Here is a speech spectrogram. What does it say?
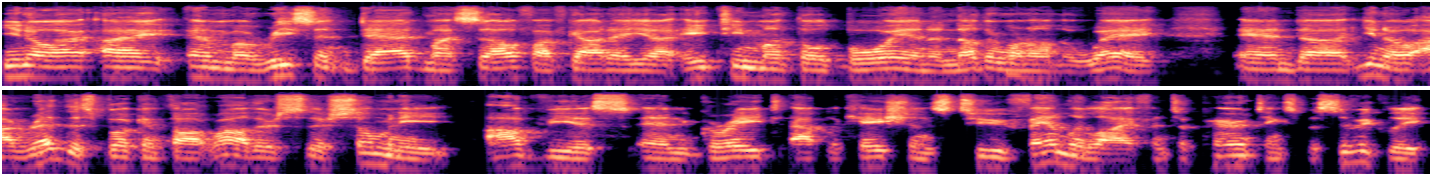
you know, I, I, am a recent dad myself. I've got a 18 uh, month old boy and another one on the way. And uh, you know, I read this book and thought, wow, there's there's so many obvious and great applications to family life and to parenting specifically.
